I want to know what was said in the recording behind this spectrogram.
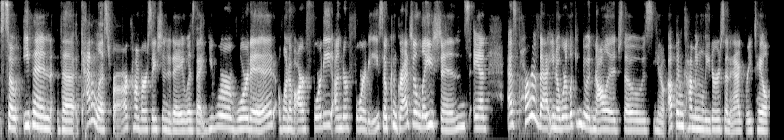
So, Ethan, the catalyst for our conversation today was that you were awarded one of our 40 under 40. So, congratulations. And as part of that, you know, we're looking to acknowledge those, you know, up and coming leaders in ag retail.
